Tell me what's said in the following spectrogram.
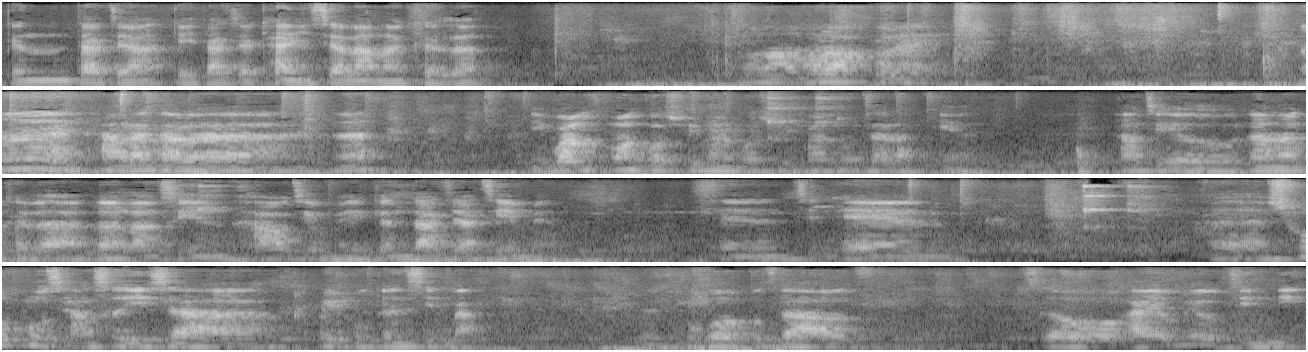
跟大家给大家看一下浪浪可乐。好了好了，过来。哎，好了好了，嗯，你望望过去望过去，观众在哪边？好久浪浪可乐乐浪心，好久没跟大家见面。先今天，呃，初步尝试一下恢复更新吧。嗯，不过不知道。之后还有没有精力？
